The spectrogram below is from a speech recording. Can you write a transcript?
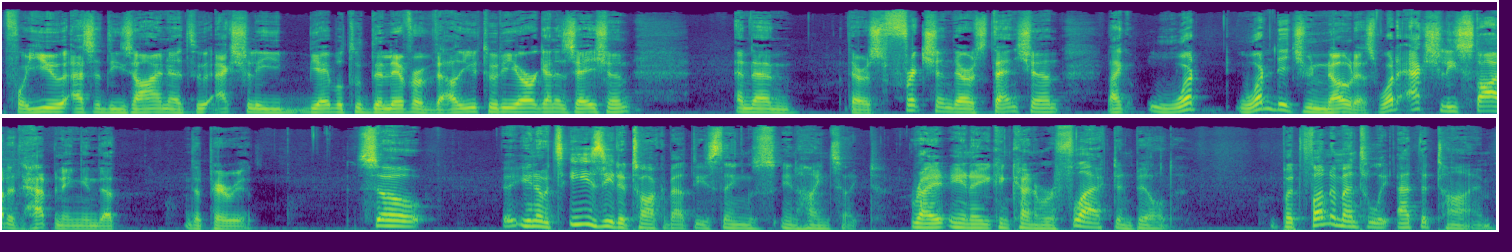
for you as a designer to actually be able to deliver value to the organization. And then there's friction there's tension. Like what what did you notice? What actually started happening in that the period? So you know it's easy to talk about these things in hindsight right? You know you can kind of reflect and build. But fundamentally at the time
